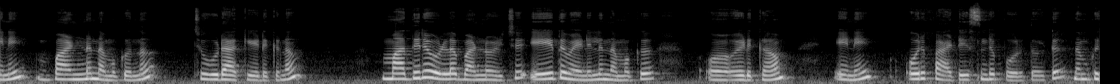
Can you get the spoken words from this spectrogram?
ഇനി ബണ്ണ് നമുക്കൊന്ന് ചൂടാക്കി എടുക്കണം. മധുരമുള്ള ബണ്ണൊഴിച്ച് ഏത് വേണേലും നമുക്ക് എടുക്കാം. ഇനി ഒരു പാട്ടീസിന്റെ പുറത്തോട്ട് നമുക്ക്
